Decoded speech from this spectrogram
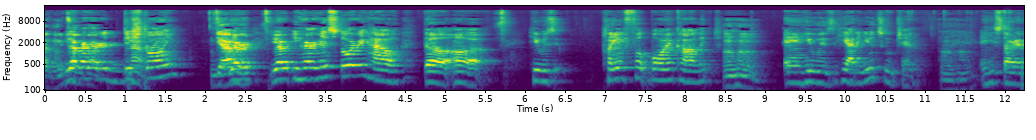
past. We You ever about heard of now. Deestroying? Yeah, I you heard. ever, you ever you heard his story? How the uh he was playing football in college. Mm-hmm. and he was he had a YouTube channel, Mm-hmm. and he started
